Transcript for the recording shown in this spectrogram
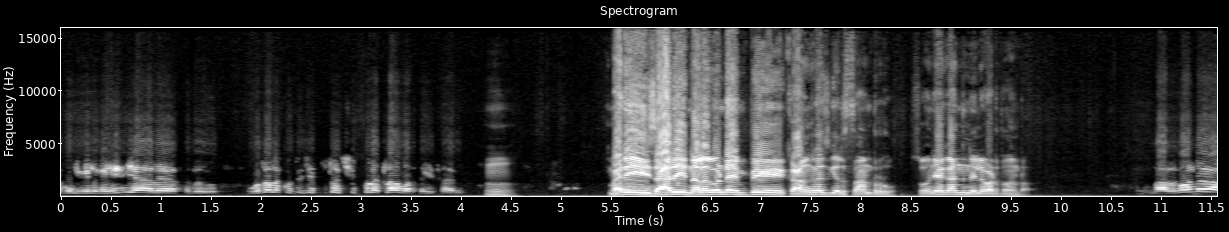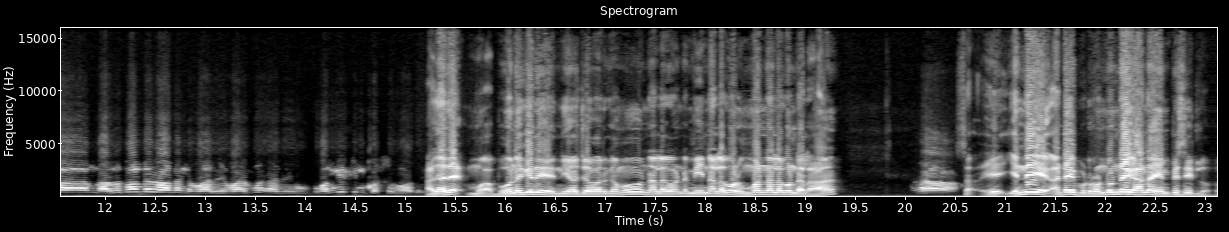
అసలు వీళ్ళని ఏం చేయాలి? అసలు ఊర్లలో కొంచెం చెప్పుతో చెప్పులు ఎట్లా పడతాయి ఈసారి. మరి ఈసారి నల్గొండ ఎంపీ కాంగ్రెస్ గెలుస్తా అంటారు. సోనియా గాంధీ నిలబడుతుందంట. నల్గొండ నల్గొండ కాదండి మాది. అది భువనగిరి కిందకి వస్తుంది మాది. అదే అదే మ- భువనగిరి నియోజకవర్గము నల్గొండ మీ నల్గొండ ఉమ్మడి నల్గొండలా? ఆ, స- ఏ- ఎన్ని అంటే ఇప్పుడు రెండు ఉన్నాయి కానీ ఎంపీ సీట్లు?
